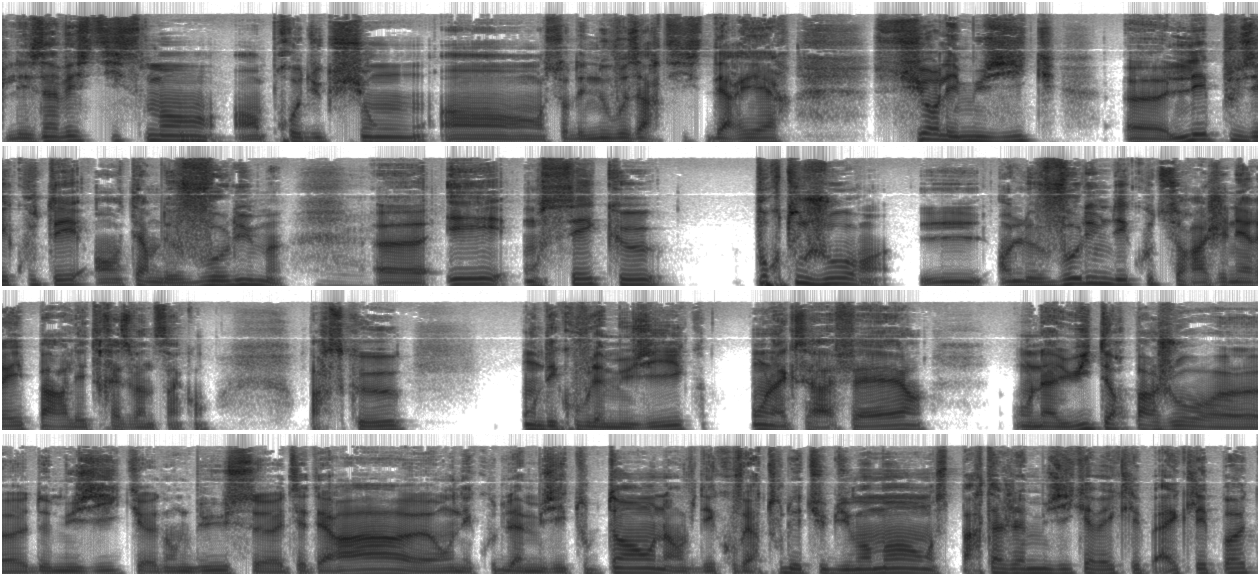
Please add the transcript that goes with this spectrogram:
les investissements en production, en, sur des nouveaux artistes derrière, sur les musiques euh, les plus écoutées en termes de volume. Et on sait que pour toujours, le, le volume d'écoute sera généré par les 13-25 ans, parce que on découvre la musique, on a que ça à faire, on a 8 heures par jour euh, de musique dans le bus, euh, etc. Euh, on écoute de la musique tout le temps, on a envie de découvrir tous les tubes du moment, on se partage la musique avec les, avec les potes.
